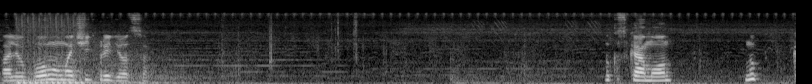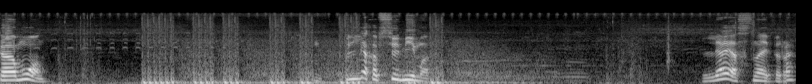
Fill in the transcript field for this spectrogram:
По-любому мочить придется. Ну-ка, come on. Ну, come on. Бляха, все мимо. Ля я снайпер, а?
